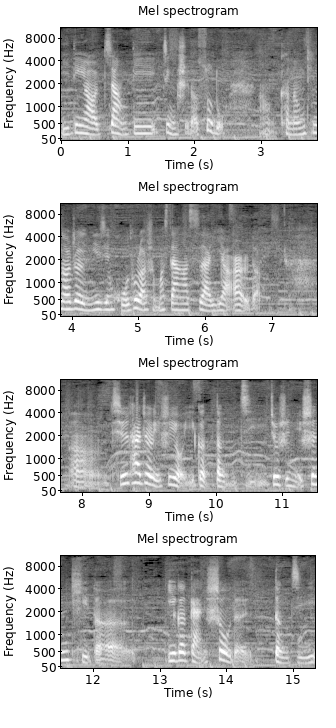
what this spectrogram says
一定要降低进食的速度。嗯，可能听到这里你已经糊涂了，什么三啊四啊一啊二的。嗯，其实它这里是有一个等级，就是你身体的一个感受的等级，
